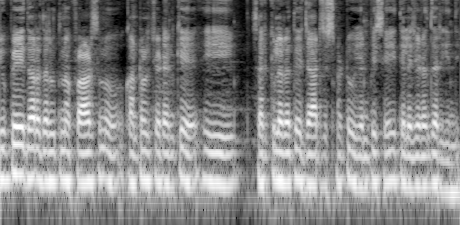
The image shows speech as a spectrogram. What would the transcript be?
యూపీఐ ద్వారా జరుగుతున్న ఫ్రాడ్స్ను కంట్రోల్ చేయడానికే ఈ సర్క్యులర్ అయితే జారీ చేసినట్టు ఎన్పిసిఐ తెలియజేయడం జరిగింది.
